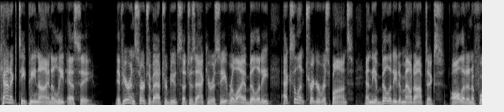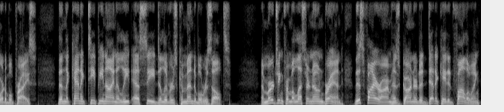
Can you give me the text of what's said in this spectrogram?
Canik TP9 Elite SC if you're in search of attributes such as accuracy, reliability, excellent trigger response, and the ability to mount optics, all at an affordable price, then the Canik TP9 Elite SC delivers commendable results. Emerging from a lesser-known brand, this firearm has garnered a dedicated following,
